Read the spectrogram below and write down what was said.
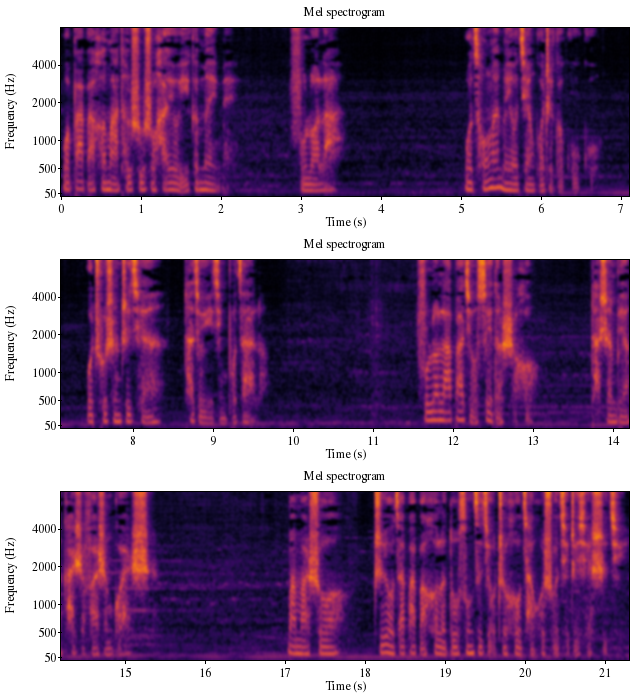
我爸爸和马特叔叔还有一个妹妹，弗罗拉。我从来没有见过这个姑姑，我出生之前她就已经不在了。弗罗拉八九岁的时候，她身边开始发生怪事。妈妈说，只有在爸爸喝了杜松子酒之后才会说起这些事情。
